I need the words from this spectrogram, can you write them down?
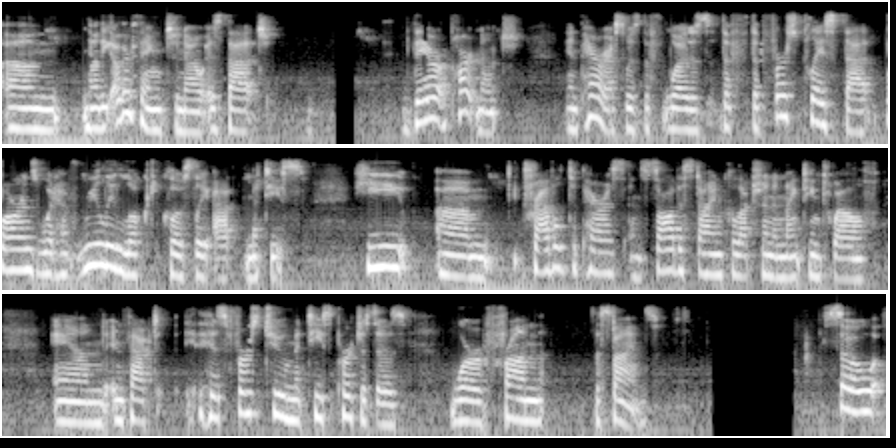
Um, now, the other thing to know is that their apartment in Paris was the was the the first place that Barnes would have really looked closely at Matisse. He um, traveled to Paris and saw the Stein collection in 1912, and in fact, his first two Matisse purchases were from the Steins. So,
